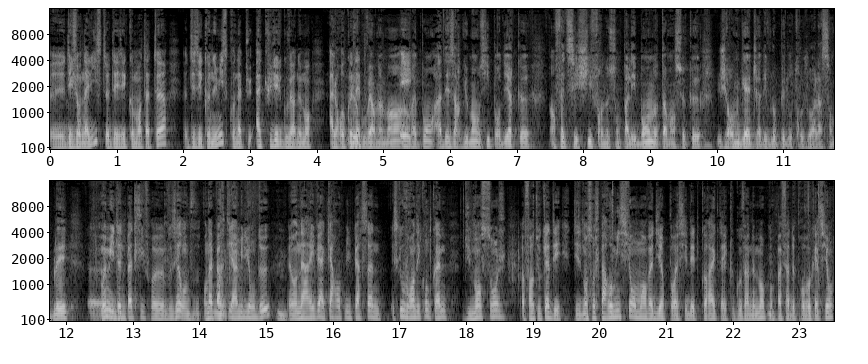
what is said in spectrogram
euh, des journalistes, des commentateurs, des économistes qu'on a pu acculer le gouvernement à le reconnaître. Le gouvernement répond à des arguments aussi pour dire que, en fait, ces chiffres ne sont pas les bons, notamment ceux que Jérôme Gage a développé l'autre jour à l'Assemblée. Euh, oui, mais il ne donne pas de chiffres. Vous savez, on, a parti à 1,2 million mm. et on est arrivé à 40 000 personnes. Est-ce que vous vous rendez compte quand même du mensonge, enfin en tout cas des, mensonges par omission, moi on va dire, pour essayer d'être correct avec le gouvernement, pour ne mm. pas faire de provocation,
